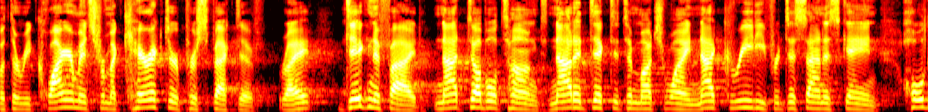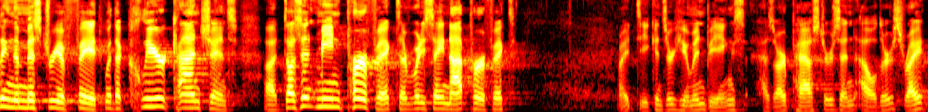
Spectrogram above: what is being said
But the requirements from a character perspective, right? Dignified, not double tongued, not addicted to much wine, not greedy for dishonest gain, holding the mystery of faith with a clear conscience. Uh, doesn't mean perfect. Everybody say not perfect. Right? Deacons are human beings, as are pastors and elders, right?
